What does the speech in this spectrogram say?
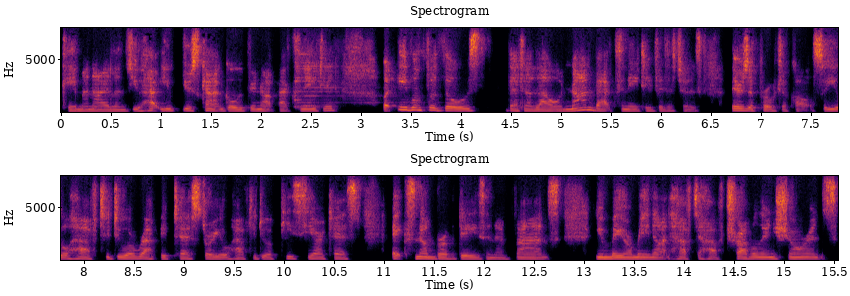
Cayman Islands. You have, you just can't go if you're not vaccinated. But even for those that allow non vaccinated visitors, there's a protocol. So you'll have to do a rapid test or you'll have to do a PCR test X number of days in advance. You may or may not have to have travel insurance.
